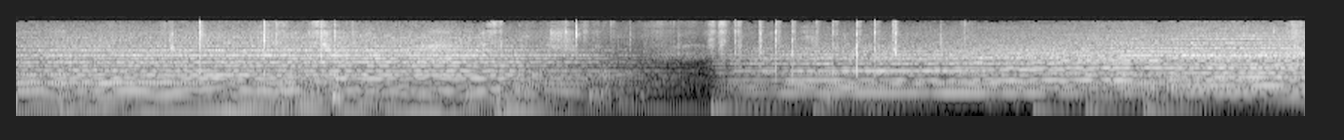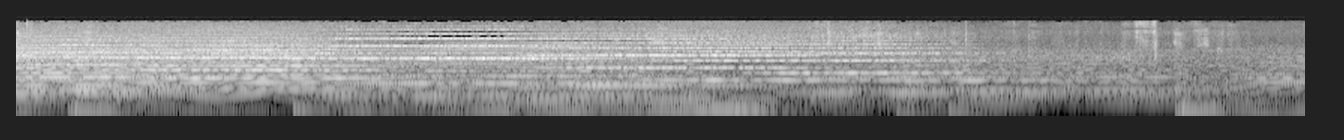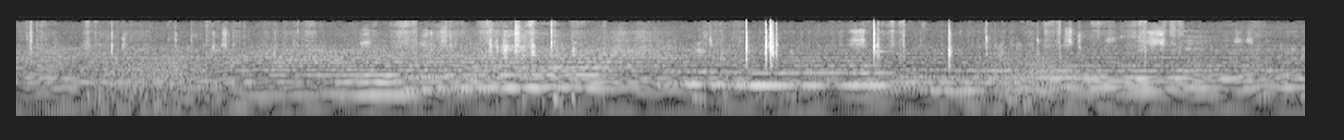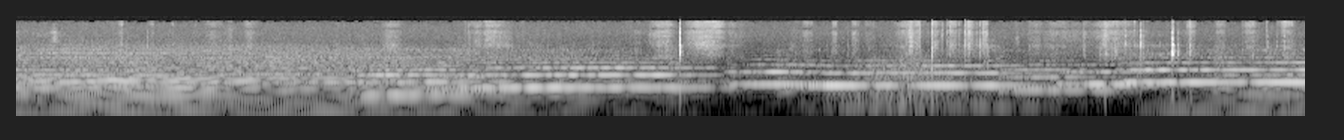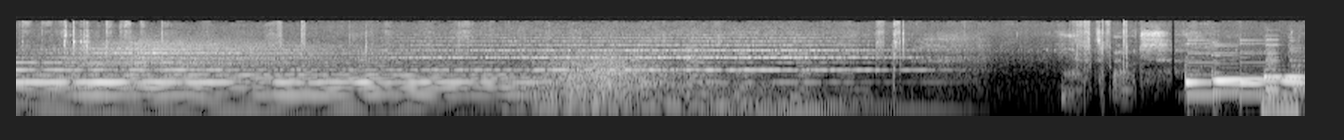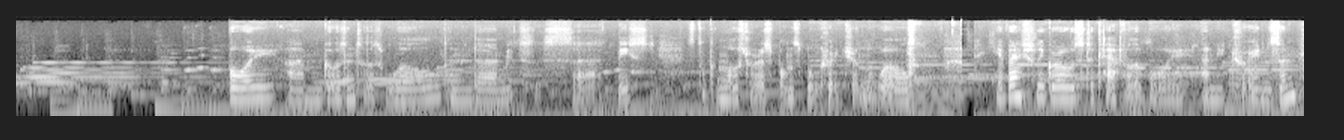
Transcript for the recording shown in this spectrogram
boy um, goes into this world and uh, meets this uh, beast. It's not the most responsible creature in the world. he eventually grows to care for the boy and he trains him.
